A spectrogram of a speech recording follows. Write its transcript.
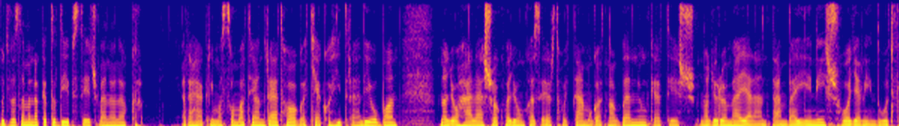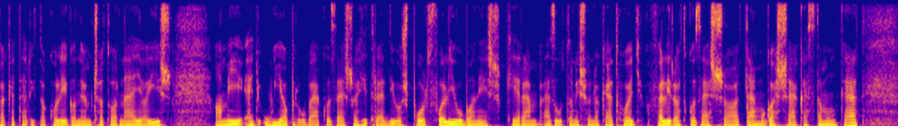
Üdvözlöm Önöket a Deep Stage-ben, Önök Rehák Rima Szombati Andrát hallgatják a Hit Rádióban. Nagyon hálásak vagyunk azért, hogy támogatnak bennünket, és nagy örömmel jelentem be én is, hogy elindult Fekete Rita kolléganőm csatornája is, ami egy újabb próbálkozás a Hit Rádiós portfólióban, és kérem ezúton is Önöket, hogy feliratkozással támogassák ezt a munkát.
